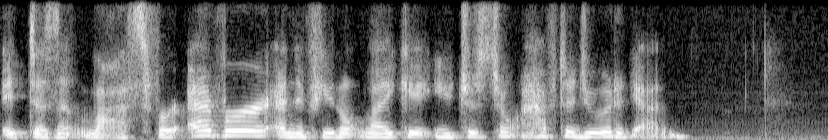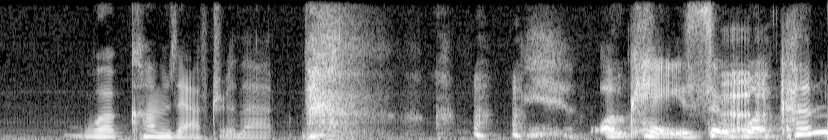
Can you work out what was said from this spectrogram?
It doesn't last forever. And if you don't like it, you just don't have to do it again. What comes after that? okay, so what comes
